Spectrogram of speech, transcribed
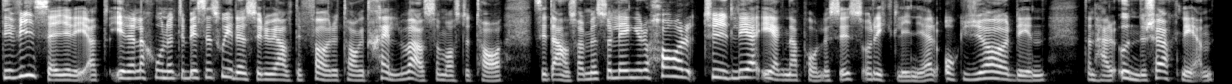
Det vi säger är att i relationen till Business Sweden så är det ju alltid företaget själva som måste ta sitt ansvar. Men så länge du har tydliga egna policies och riktlinjer och gör din, den här undersökningen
